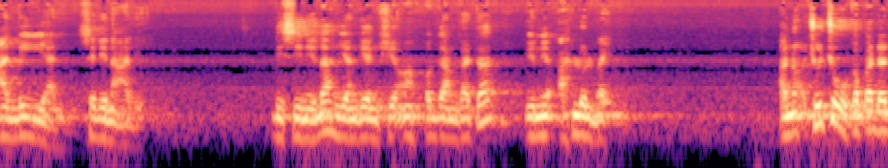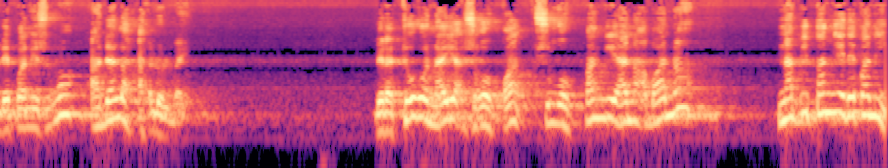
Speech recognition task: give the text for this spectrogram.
Aliyan, Sayyidina Ali. Di sinilah yang geng Syiah pegang kata ini ahlul bait. Anak cucu kepada mereka ni semua adalah ahlul bait. Bila turun ayat suruh, suruh panggil anak beranak, Nabi panggil mereka ni.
